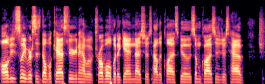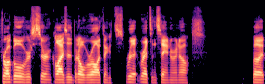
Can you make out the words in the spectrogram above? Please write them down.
obviously versus double caster you're gonna have a trouble but again that's just how the class goes some classes just have struggle versus certain classes but overall i think it's Ret's insane right now but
